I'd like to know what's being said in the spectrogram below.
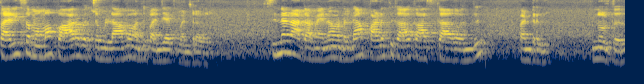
சரிசமமாக பாரபட்சம் இல்லாமல் வந்து பஞ்சாயத்து பண்ணுறவர் சின்ன நாட்டாமை என்ன பண்ணுறதுனா பணத்துக்காக காசுக்காக வந்து பண்ணுறது இன்னொருத்தர்.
